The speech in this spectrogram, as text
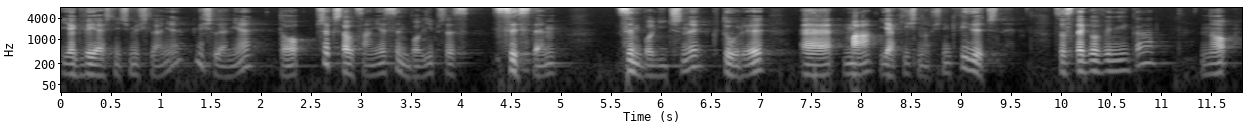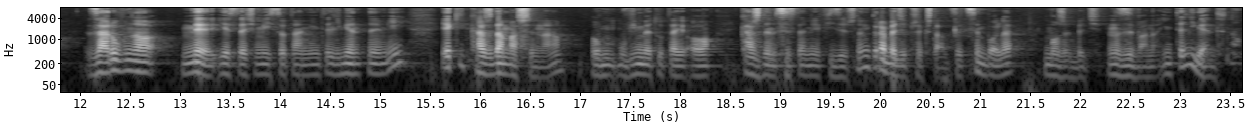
jak wyjaśnić myślenie? Myślenie to przekształcanie symboli przez system symboliczny, który e, ma jakiś nośnik fizyczny. Co z tego wynika? No, zarówno my jesteśmy istotami inteligentnymi, jak i każda maszyna, bo mówimy tutaj o każdym systemie fizycznym, która będzie przekształcać symbole, może być nazywana inteligentną.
